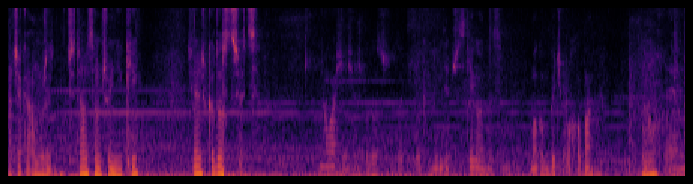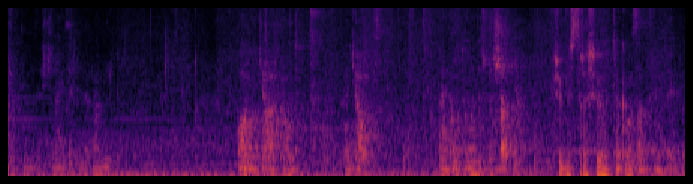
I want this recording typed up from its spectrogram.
A czekaj, a może czy tam są czujniki? Ciężko dostrzec. No właśnie, ciężko dostrzec, tak, tak nie widać wszystkiego, one są, mogą być pochowane. No. e, za tymi za ścianami, za filarami. O, nie działa prąd. Nie działa. E, automatyczna szatnia. Się wystraszyłem. Taka Taka zamknięta jakby.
